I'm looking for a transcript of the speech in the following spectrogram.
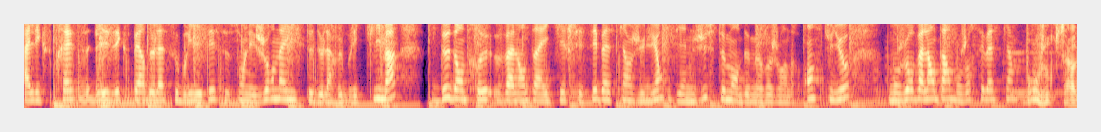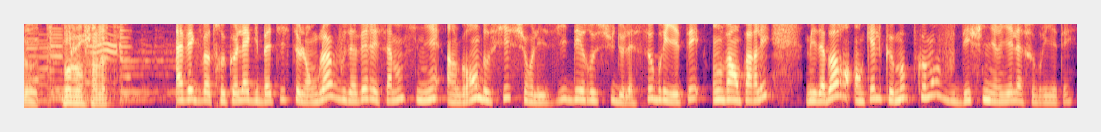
À l'Express, les experts de la sobriété, ce sont les journalistes de la rubrique Climat. Deux d'entre eux, Valentin Ekirch et Sébastien Julien, viennent justement de me rejoindre en studio. Bonjour Valentin, bonjour Sébastien. Bonjour Charlotte. Bonjour Charlotte. Avec votre collègue Baptiste Langlois, vous avez récemment signé un grand dossier sur les idées reçues de la sobriété. On va en parler. Mais d'abord, en quelques mots, comment vous définiriez la sobriété?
